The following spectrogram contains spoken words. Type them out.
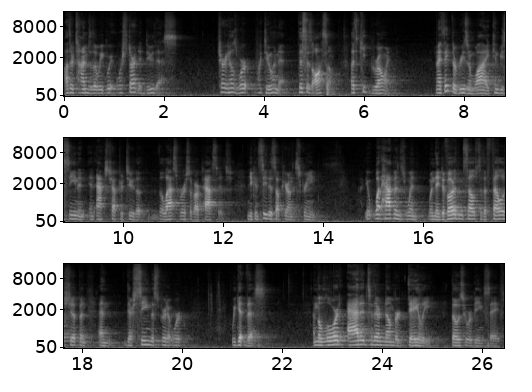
Other times of the week, we're, starting to do this. Cherry Hills, we're, we're doing it. This is awesome. Let's keep growing. And I think the reason why can be seen in, in Acts chapter 2, the, the last verse of our passage. And you can see this up here on the screen. You know, what happens when, when they devoted themselves to the fellowship and, and they're seeing the Spirit at work? We get this. And the Lord added to their number daily those who were being saved.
